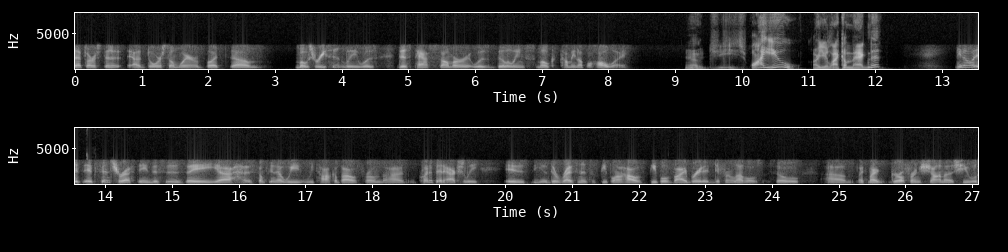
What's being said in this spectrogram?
that starts in a, a door somewhere, but um, most recently was this past summer. It was billowing smoke coming up a hallway. Oh, geez. Why you? Are you like a magnet? You know, it, it's interesting. This is a uh, something that we we talk about from uh, quite a bit actually. Is know, the resonance of people and how people vibrate at different levels. So, um, like my girlfriend Shauna, she will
